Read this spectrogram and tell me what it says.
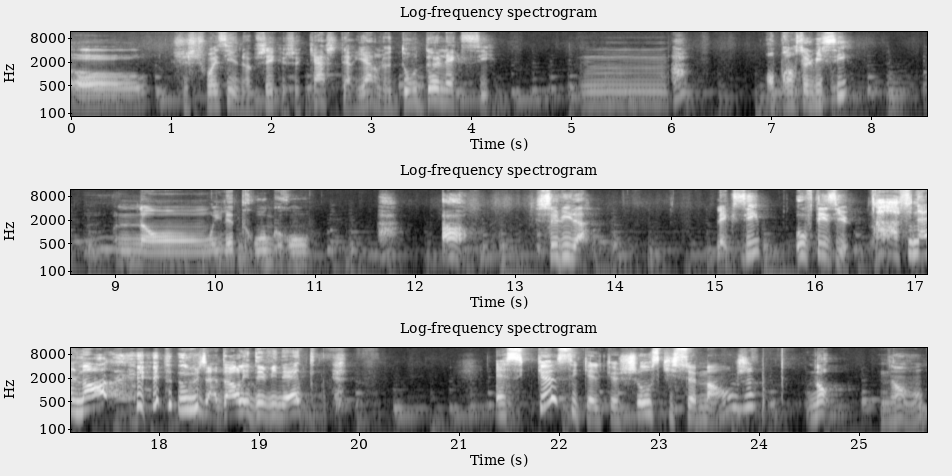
Oh. Je choisis un objet que je cache derrière le dos de Lexi. Hmm, ah! On prend celui-ci? Non, il est trop gros. Ah! Ah! Celui-là. Lexi, ouvre tes yeux. Ah, finalement! Ouh, J'adore les devinettes. Est-ce que c'est quelque chose qui se mange? Non. Non.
